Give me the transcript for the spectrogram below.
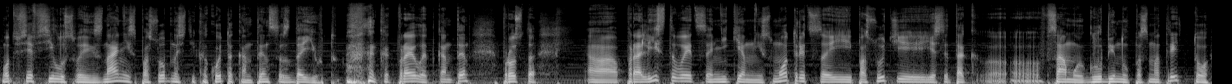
вот все в силу своих знаний, способностей какой-то контент создают. Как правило, этот контент просто а, пролистывается, никем не смотрится, и по сути, если так э, в самую глубину посмотреть, то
